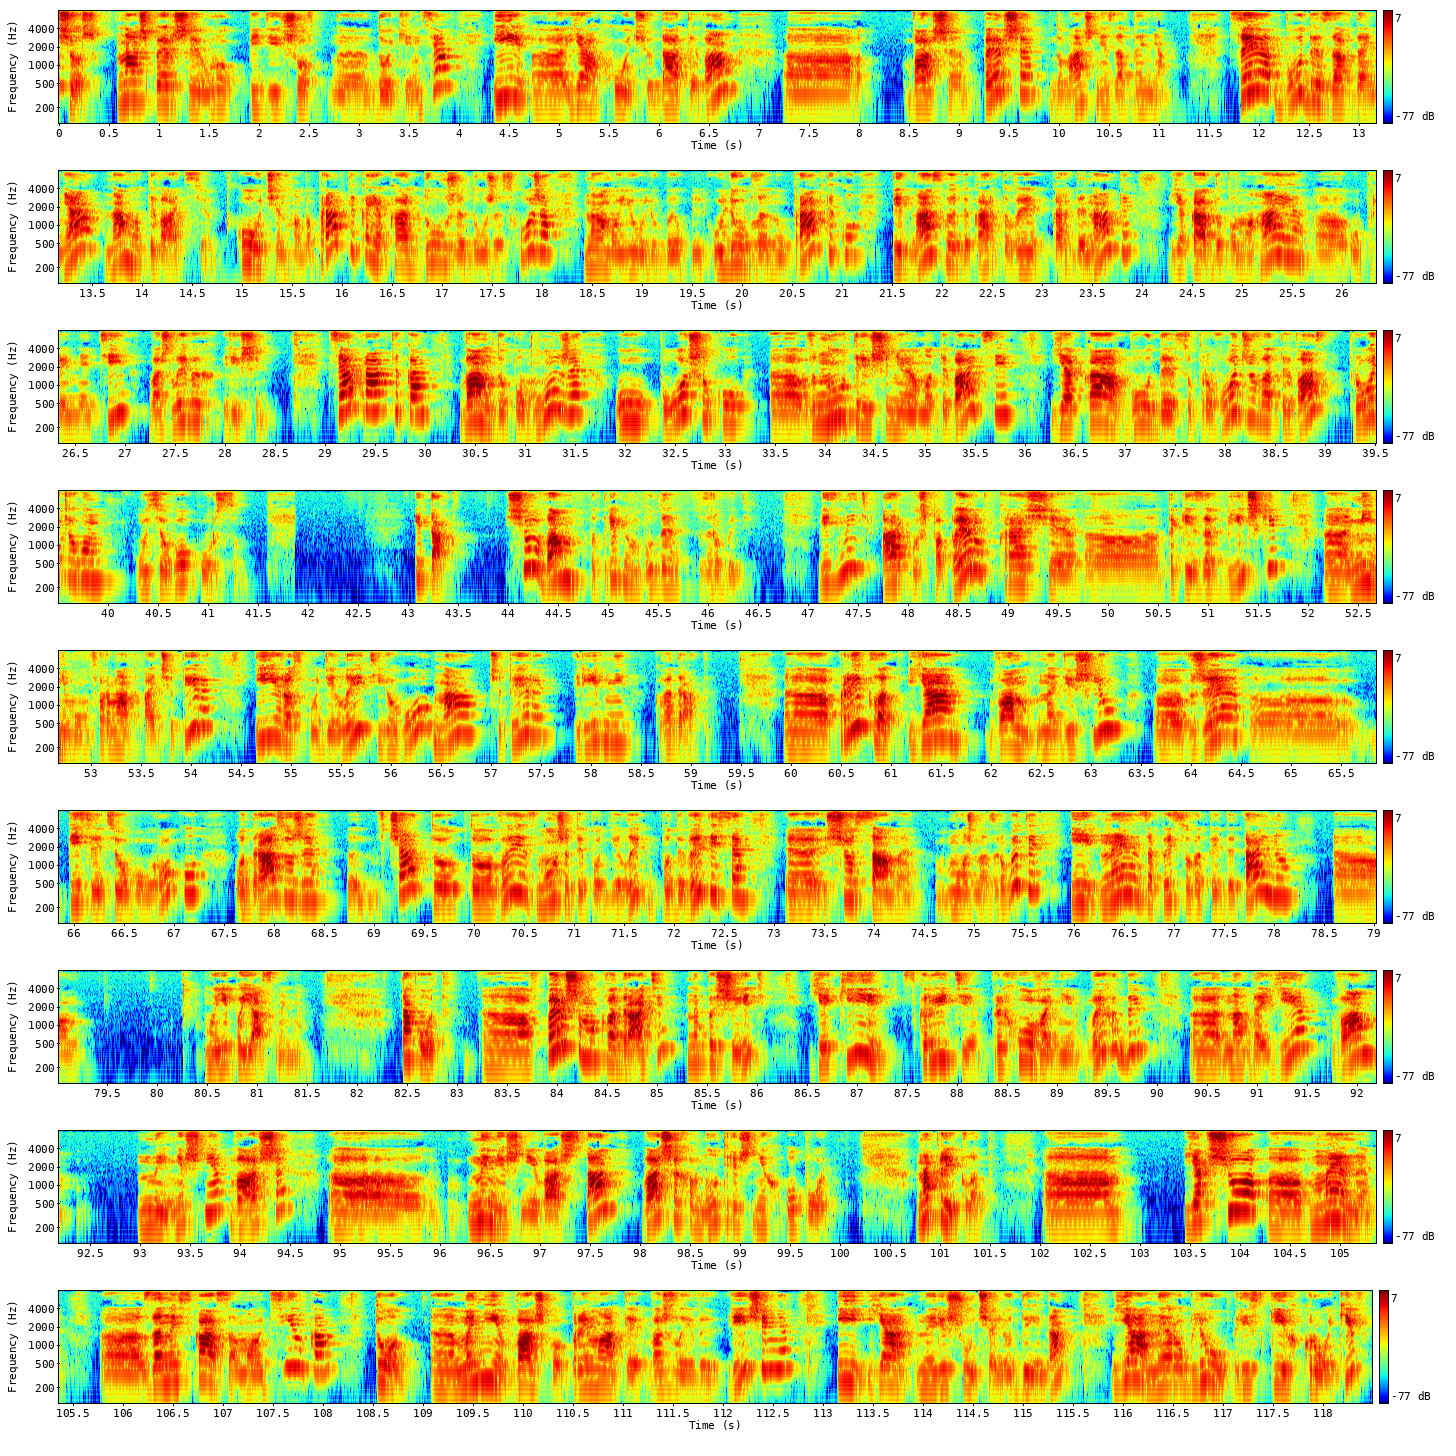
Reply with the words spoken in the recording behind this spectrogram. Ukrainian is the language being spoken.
що ж, наш перший урок підійшов е, до кінця, і е, я хочу дати вам е, ваше перше домашнє завдання. Це буде завдання на мотивацію. Коучингова практика, яка дуже-дуже схожа на мою улюблену практику під назвою Декартові координати, яка допомагає у прийнятті важливих рішень. Ця практика вам допоможе у пошуку е, внутрішньої мотивації, яка буде супроводжувати вас протягом усього курсу. І так, що вам потрібно буде зробити? Візьміть аркуш паперу, краще е, такий завбільшки, е, мінімум формат А4, і розподіліть його на 4 рівні квадрати. Е, приклад я вам надішлю е, вже е, після цього уроку одразу же в чат, тобто ви зможете подивитися, е, що саме можна зробити, і не записувати детально е, мої пояснення. Так от, е, в першому квадраті напишіть, які скриті приховані вигоди е, надає вам нинішнє ваше, е, нинішній ваш стан ваших внутрішніх опор. Наприклад, е, якщо в мене занизька самооцінка, то мені важко приймати важливі рішення, і я нерішуча людина, я не роблю різких кроків,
